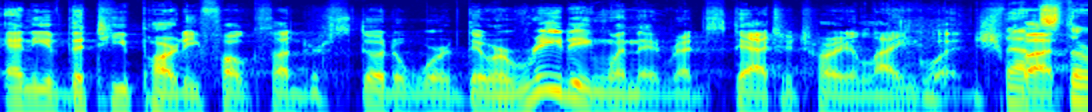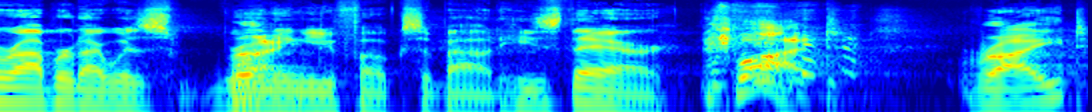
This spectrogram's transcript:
any of the Tea Party folks understood a word they were reading when they read statutory language. That's but, the Robert I was warning Right. you folks about. He's there. but, right?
